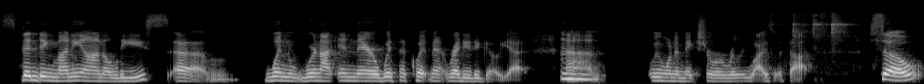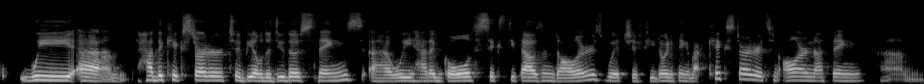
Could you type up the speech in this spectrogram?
spending money on a lease um, when we're not in there with equipment ready to go yet. Mm-hmm. Um, we want to make sure we're really wise with that. So we um, had the Kickstarter to be able to do those things. Uh, we had a goal of $60,000, which, if you know anything about Kickstarter, it's an all or nothing um,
